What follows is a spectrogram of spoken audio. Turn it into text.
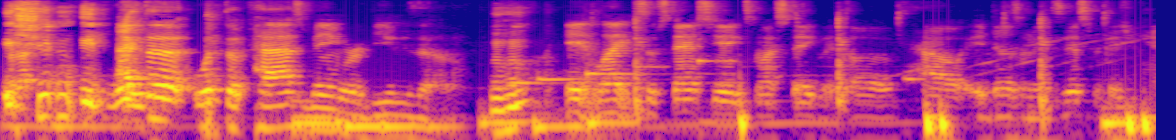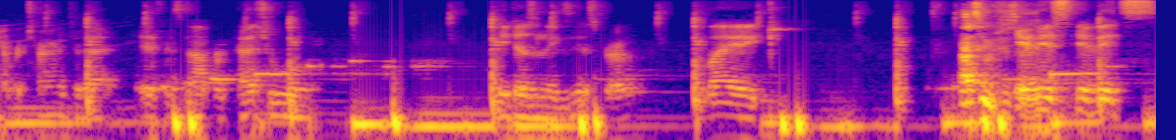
It But shouldn't it With the with the past being reviewed though, Mhm. it like substantiates my statement of how it doesn't exist because you can't return to that if it's not perpetual. It doesn't exist, bro. Like I see what you're if it's if it's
